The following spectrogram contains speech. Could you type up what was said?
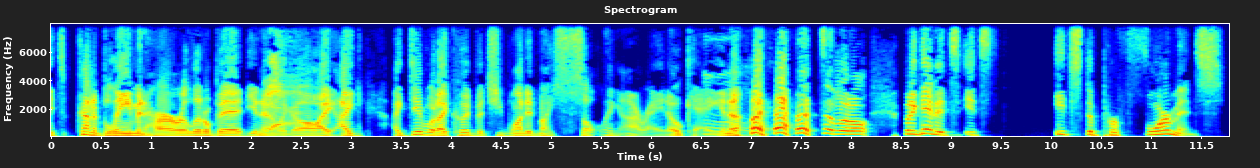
it's kind of blaming her a little bit, you know, yeah. like oh I I I did what I could, but she wanted my soul. Like, all right, okay, mm. you know, mm. it's a little, but again, it's it's it's the performance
